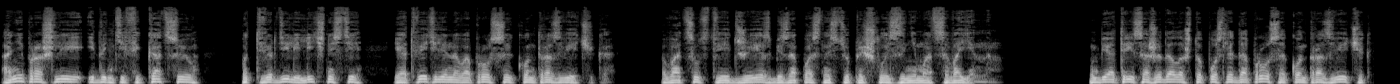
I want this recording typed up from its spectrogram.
они прошли идентификацию, подтвердили личности и ответили на вопросы контрразведчика, в отсутствие GS безопасностью пришлось заниматься военным. Беатрис ожидала, что после допроса контрразведчик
